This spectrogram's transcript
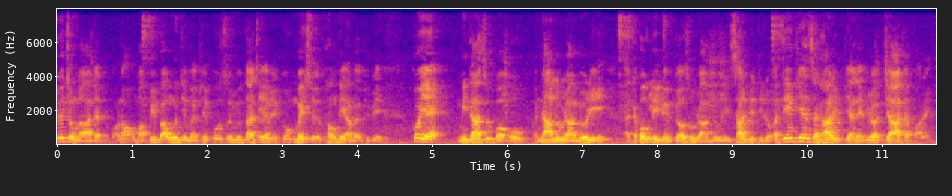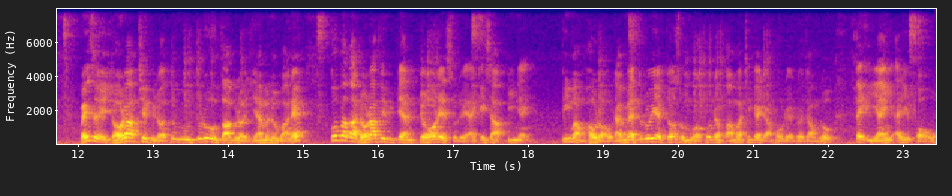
တွေ့ကြုံလာတတ်တယ်ပေါ့နော်။ဥပမာဘေးပတ်ဝန်းကျင်ပဲဖြစ်ကိုယ်ဆွေမျိုးသားချင်းရဖြစ်ကိုယ်မိတ်ဆွေအပေါင်းအသင်းရပဲဖြစ်ဖြစ် ကိုယ့်ရဲ့မိသားစုပေါ်ကိုအနာလိုတာမျိုးတွေအဲတပုတ်လေးတွင်ပြောဆိုတာမျိုးတွေစသဖြင့်ဒီလိုအတင်းပြင်းစကားတွေပြန်လည်ပြီးတော့ကြားတတ်ပါတယ်။မိတ်ဆွေဒေါရဖြစ်ပြီးတော့သူသူတို့ကိုသွားပြီးတော့ရံမလို့ပါနဲ့ကိုယ့်ဘက်ကဒေါရဖြစ်ပြီးပြန်ပြောတယ်ဆိုရင်အဲ့ကိစ္စပြီးနိုင်ပြပြီးမှာမဟုတ်တော့ဘူးဒါပေမဲ့သူတို့ရဲ့ပြောဆိုမှုကကိုယ့်အတွက်ဘာမှထိခိုက်တာမဟုတ်တဲ့အတွက်ကြောင့်မလို့တိတ်အရင်အဲ့ဒီအပေါ်ကို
